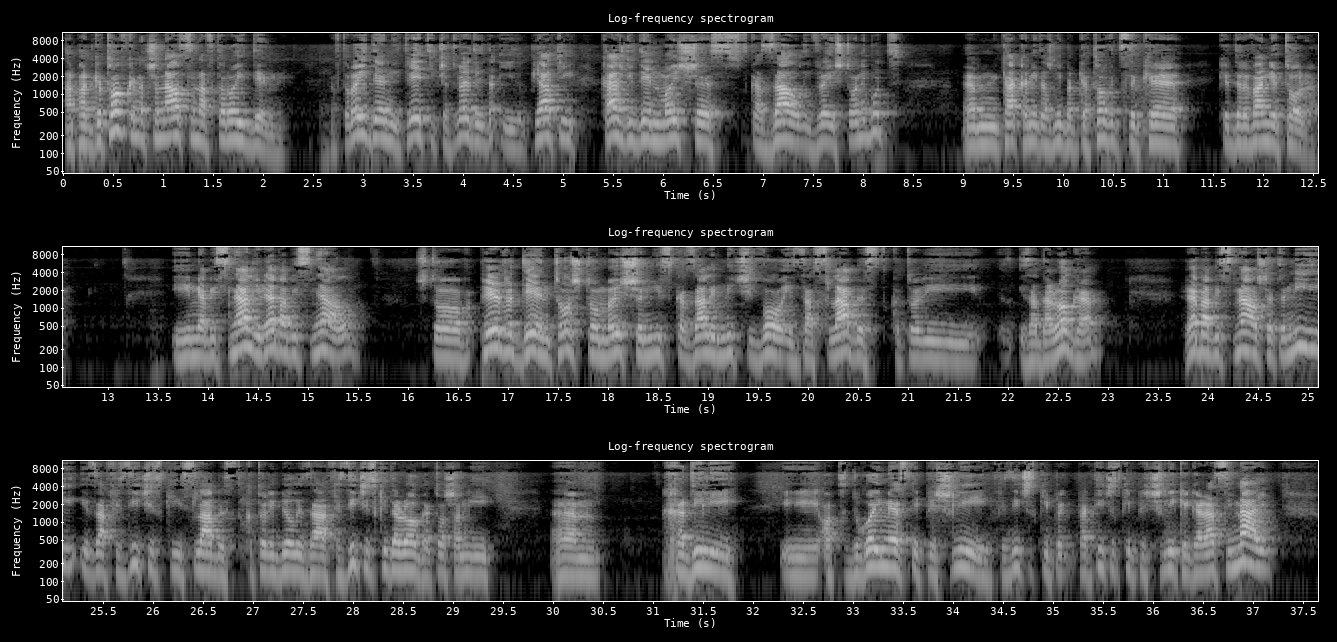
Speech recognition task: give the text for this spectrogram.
А подготовка начиналась на второй день. На второй день, и третий, четвертый, и пятый, каждый день Мойше сказал евреи что-нибудь, эм, как они должны подготовиться к, к дарованию Тора. И мне объясняли, Рэб объяснял, что первый день то, что Мойше не сказали ничего из-за слабость, который из-за дорога, Рэб объяснял, что это не из-за физической слабости, который был из-за физической дороги, то, что они эм, ходили и от другой места пришли, физически, практически пришли к гора Синай,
